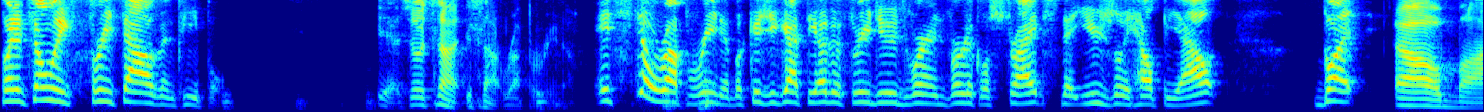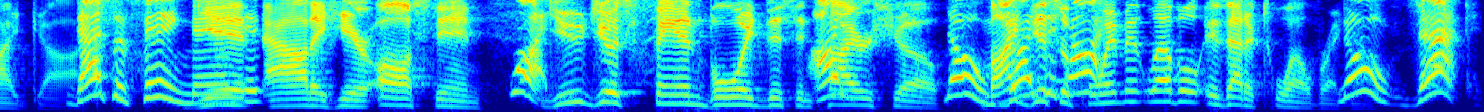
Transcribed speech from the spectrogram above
but it's only 3,000 people. Yeah, so it's not it's not Rupp Arena. It's still Rupp Arena because you got the other three dudes wearing vertical stripes that usually help you out. But oh my god, that's a thing, man. Get out of here, Austin. what? You just fanboyed this entire show. No, my I disappointment level is at a 12 right now. no, Zach,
